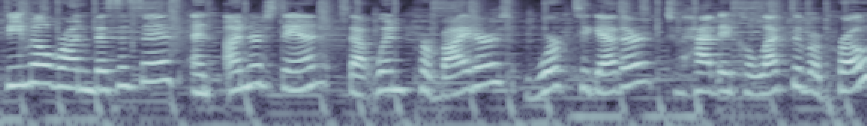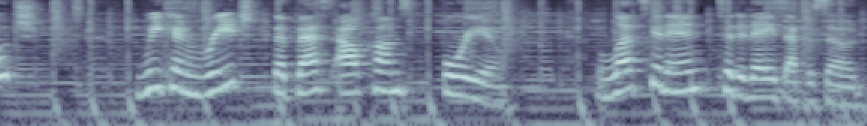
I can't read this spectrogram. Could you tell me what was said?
female run businesses and understand that when providers work together to have a collective approach, we can reach the best outcomes for you. Let's get into today's episode.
